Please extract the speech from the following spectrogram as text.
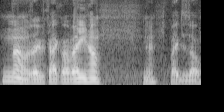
Nou, eens even kijken waar we heen gaan. Ja, ik weet het al.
